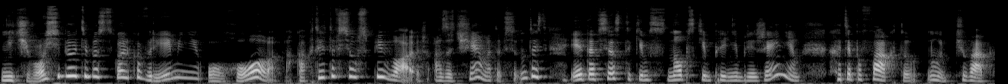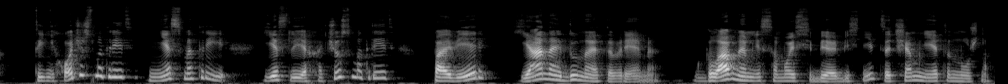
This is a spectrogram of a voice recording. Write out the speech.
Ничего себе у тебя сколько времени, ого, а как ты это все успеваешь, а зачем это все? Ну, то есть, и это все с таким снобским пренебрежением, хотя по факту, ну, чувак, ты не хочешь смотреть? Не смотри. Если я хочу смотреть, поверь, я найду на это время. Главное мне самой себе объяснить, зачем мне это нужно.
